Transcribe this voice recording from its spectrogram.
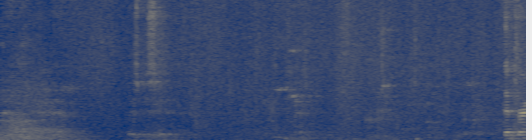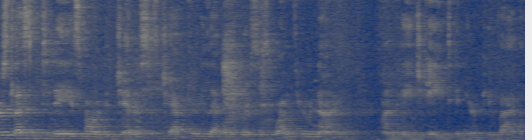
Amen. Please be seated. The first lesson today is found in Genesis chapter 11, verses 1 through 9, on page 8 in your Pew Bible.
